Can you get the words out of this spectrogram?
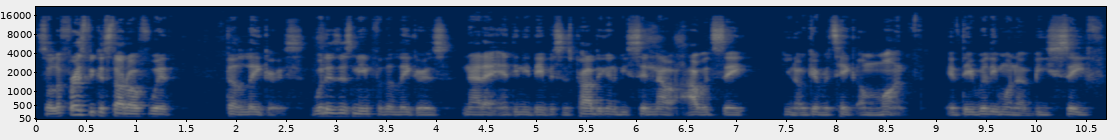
So the first we could start off with the Lakers. What does this mean for the Lakers now that Anthony Davis is probably going to be sitting out, I would say, you know, give or take a month if they really want to be safe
